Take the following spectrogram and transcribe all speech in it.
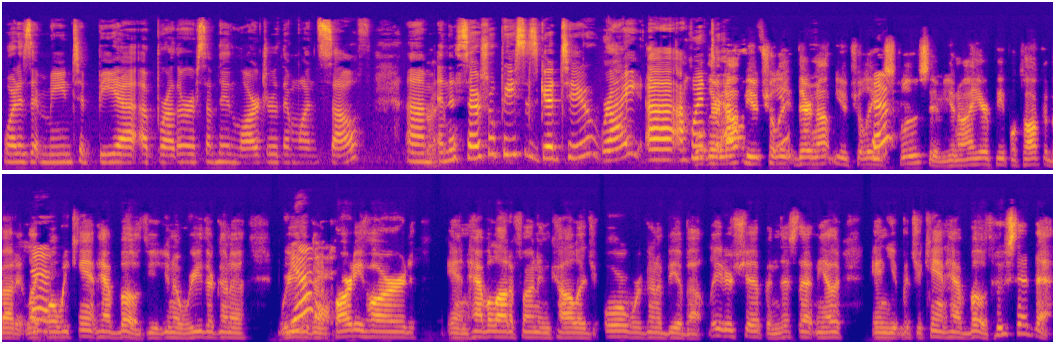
What does it mean to be a, a brother of something larger than oneself? Um, right. And the social piece is good too, right? Uh, I went. Well, they're not mutually. They're not mutually exclusive. You know, I hear people talk about it like, yeah. well, we can't have both. You, you know, we're either gonna we're yeah. either gonna party hard and have a lot of fun in college, or we're going to be about leadership and this, that, and the other. And you, but you can't have both. Who said that?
